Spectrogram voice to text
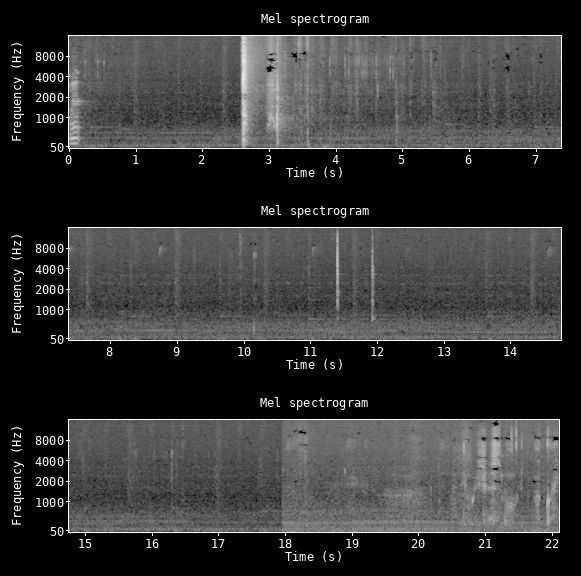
I think we just smoked a great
